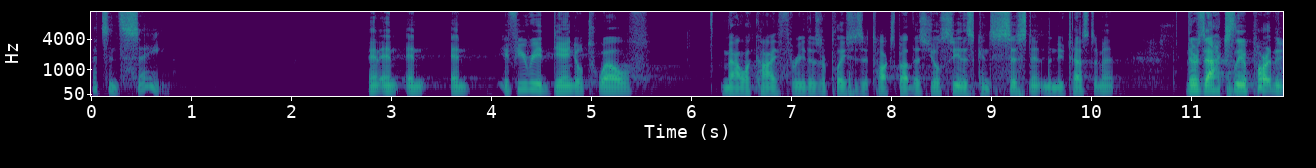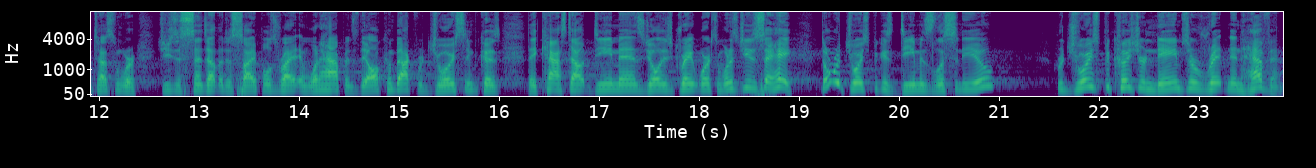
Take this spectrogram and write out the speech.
That's insane. And, and, and, and if you read Daniel 12, Malachi 3, those are places it talks about this. You'll see this consistent in the New Testament. There's actually a part in the New Testament where Jesus sends out the disciples, right? And what happens? They all come back rejoicing because they cast out demons, do all these great works. And what does Jesus say? Hey, don't rejoice because demons listen to you. Rejoice because your names are written in heaven.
